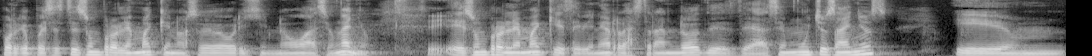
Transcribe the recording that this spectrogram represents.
porque pues este es un problema que no se originó hace un año. Es un problema que se viene arrastrando desde hace muchos años. Em,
